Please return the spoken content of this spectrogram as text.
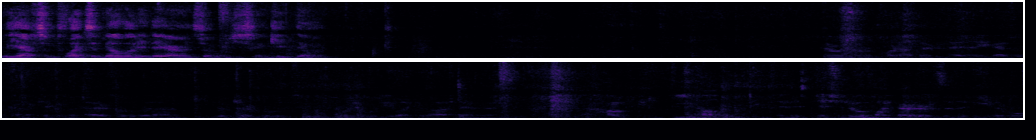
we have some flexibility there, and so we're just gonna keep doing. it. There was a report out there today that you guys were kind of kicking the tires a little bit on your third goalie too. What do what do you like about him and how can he help in to a point guard or is it an either or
